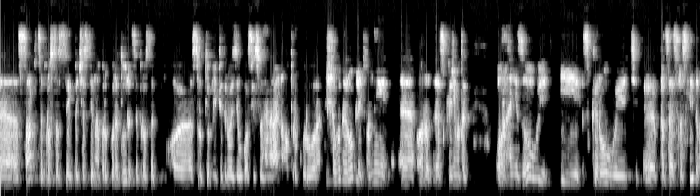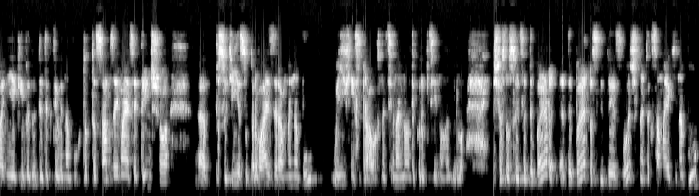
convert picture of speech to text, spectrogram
Е, САП це просто якби частина прокуратури, це просто структурний підрозділ офісу генерального прокурора. Що вони роблять? Вони, е, скажімо так, організовують і скеровують процес розслідування, який ведуть детективи набу. Тобто САП займається тим, що Е, по суті є супервайзерами набу у їхніх справах Національного антикорупційного бюро. Що стосується ДБР, ДБР розслідує злочини так само, як і набу,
